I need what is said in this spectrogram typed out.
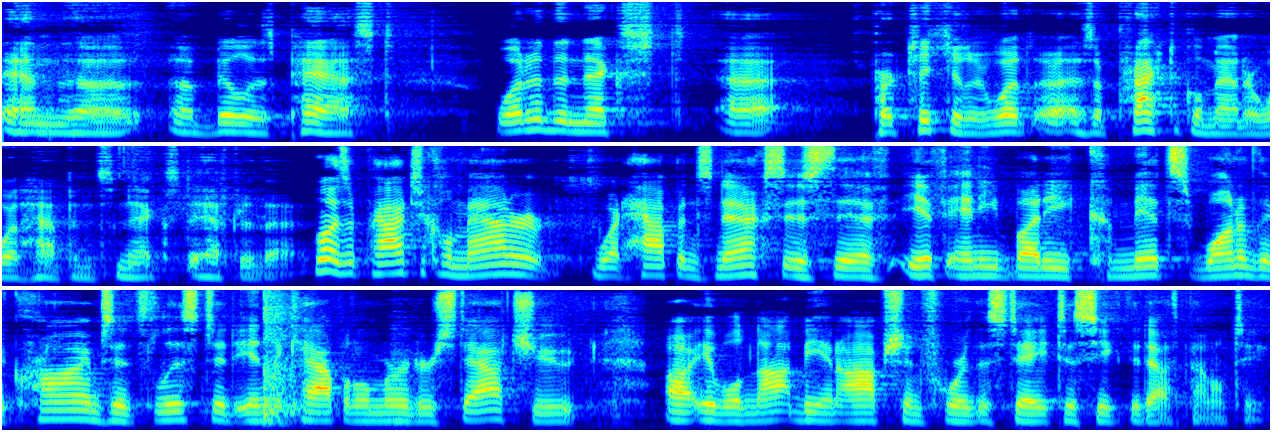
and the uh, bill is passed, what are the next uh, particular, what, uh, as a practical matter, what happens next after that? Well, as a practical matter, what happens next is that if, if anybody commits one of the crimes that's listed in the capital murder statute, uh, it will not be an option for the state to seek the death penalty.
